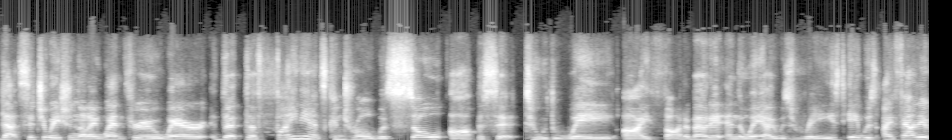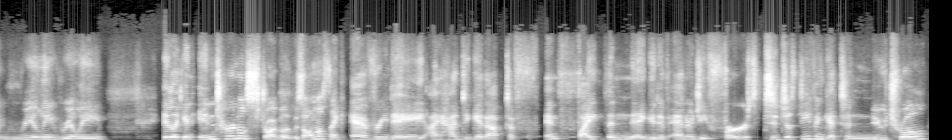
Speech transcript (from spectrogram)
that situation that I went through, where the the finance control was so opposite to the way I thought about it and the way I was raised, it was. I found it really, really. It, like an internal struggle. It was almost like every day I had to get up to f- and fight the negative energy first to just even get to neutral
